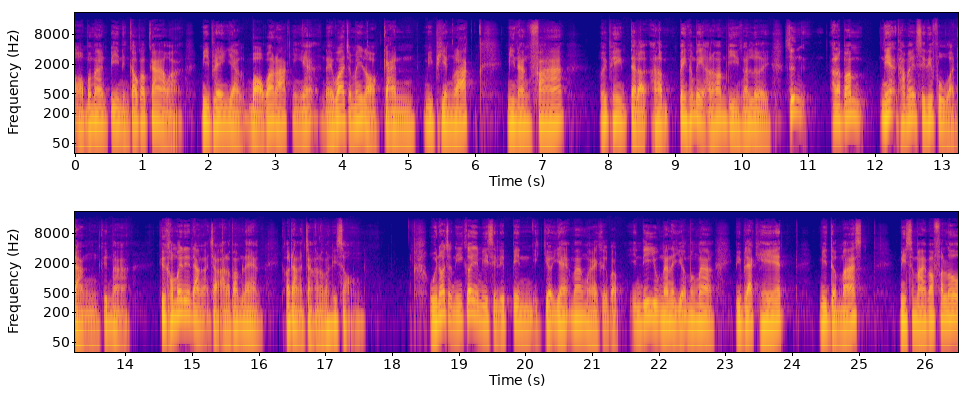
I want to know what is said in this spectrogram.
ออกประมาณปี 1999 อะ มีเพลงอยากบอกว่ารักอย่างเงี้ย ไหนว่าจะไม่หลอกกันมีเพียงรัก มีนางฟ้าเฮ้ยเพลงแต่ละอัลบั้มเพลงทั้งเพลงอัลบั้มดีงั้นเลย ซึ่งอัลบั้มเนี้ยทำให้ Silly Fools ดังขึ้นมา คือเขาไม่ได้ดังจากอัลบั้มแรก เขาดังจากอัลบั้มที่2อุ้ยนอกจากนี้ก็ยังมีศิลปินอีกเยอะแยะมากมาย คือแบบอินดี้ยุคนั้นเยอะมากๆ มี Blackhead มี The Mask มี Smile Buffalo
